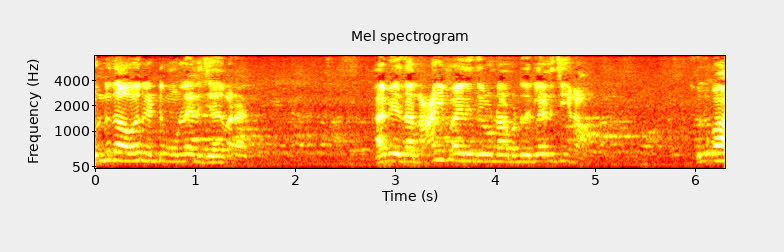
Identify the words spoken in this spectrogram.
ஒன்று தான் வரும். ரெண்டு மூணுல என்ன செய்யாது வராது. அதுவே தான் நாய் பாயில் திருவிழா பண்ணுறதுக்குலாம் என்ன செய்யணும்? சொல்லுப்பா.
